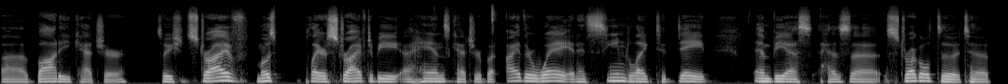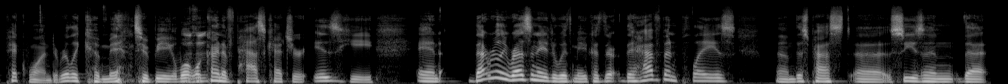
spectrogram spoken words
uh, body catcher. So you should strive. Most players strive to be a hands catcher, but either way, it has seemed like to date MVS has uh, struggled to to pick one to really commit to be what mm-hmm. what kind of pass catcher is he, and that really resonated with me because there there have been plays um, this past uh, season that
